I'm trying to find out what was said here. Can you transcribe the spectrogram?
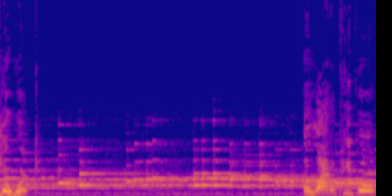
your work. A lot of people,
